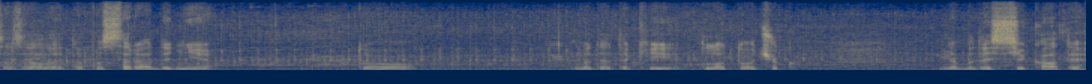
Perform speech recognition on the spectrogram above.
це залито. Посередині то буде такий лоточок, де буде стікати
